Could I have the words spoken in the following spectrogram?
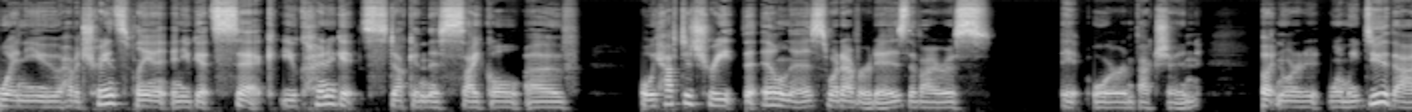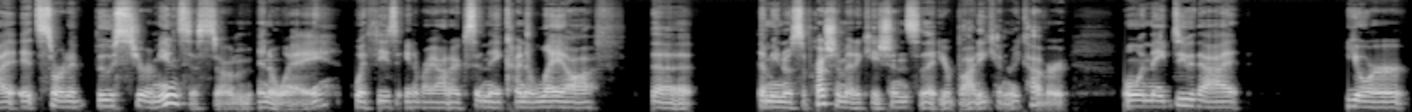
when you have a transplant and you get sick, you kind of get stuck in this cycle of, well, we have to treat the illness, whatever it is, the virus, it, or infection. But in order to, when we do that, it sort of boosts your immune system in a way with these antibiotics, and they kind of lay off the immunosuppression medication so that your body can recover. Well, when they do that, your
